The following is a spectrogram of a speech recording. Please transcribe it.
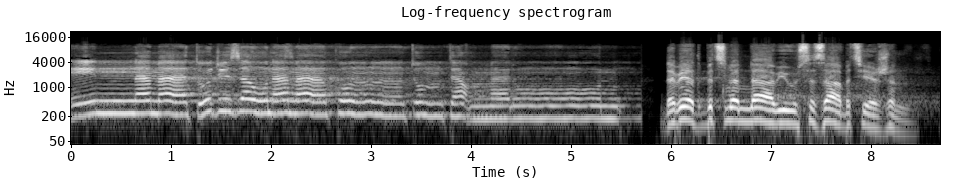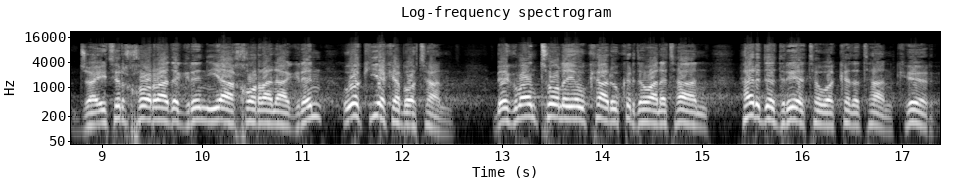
إنما تجزون ما كنتم تعملون. دەبێت بچنە ناوی و سزا بچێژن جایتر خۆڕادەگرن یا خۆڕاناگرن وەک یەکە بۆتان. بێگومان تۆڵەیە و کار و کردوانەتان هەر دەدرێتەوە کە دەتان کرد.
